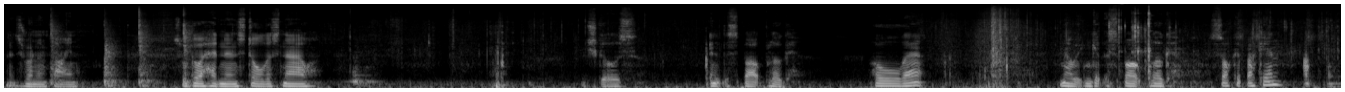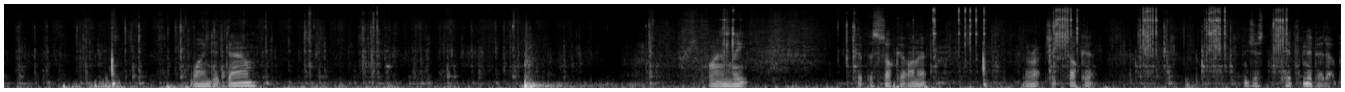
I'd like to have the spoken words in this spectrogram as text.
and it's running fine. So we'll go ahead and install this now, which goes into the spark plug hole there. Now we can get the spark plug socket back in wind it down. Finally get the socket on it, the ratchet socket, and just tip, nip it up.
